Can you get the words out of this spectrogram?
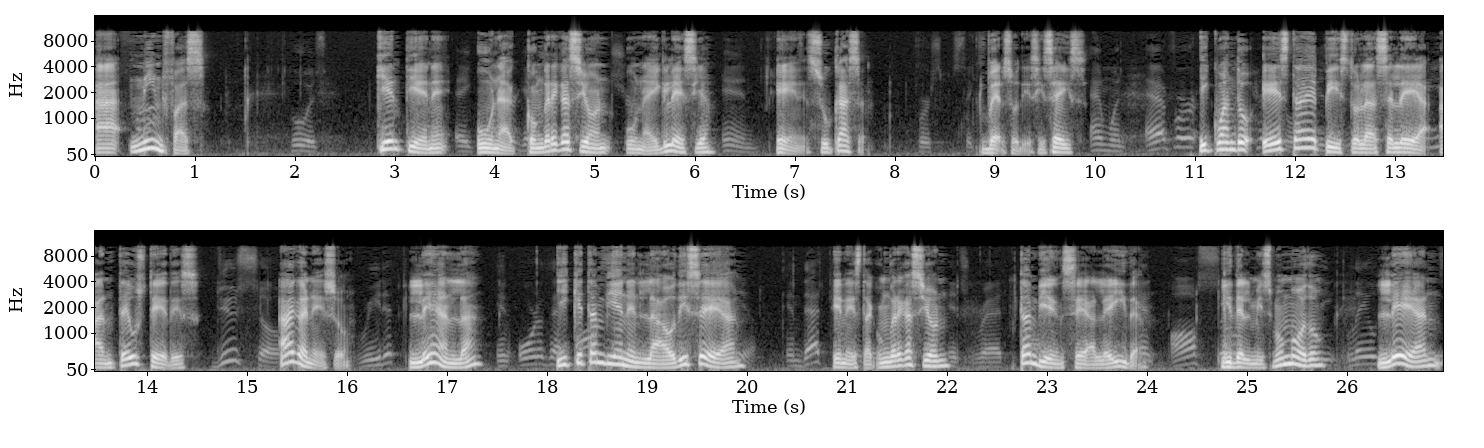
a Ninfas, quien tiene una congregación, una iglesia, en su casa. Verso 16. Y cuando esta epístola se lea ante ustedes, hagan eso, léanla, y que también en la Odisea, en esta congregación, también sea leída. Y del mismo modo, lean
